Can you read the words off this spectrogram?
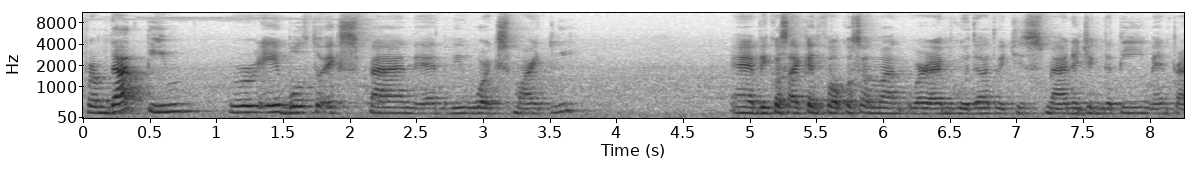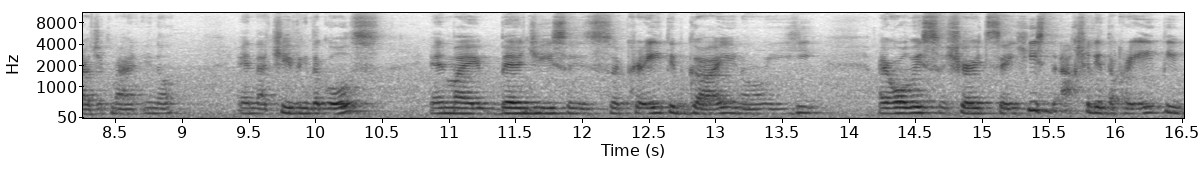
from that team, we were able to expand and we work smartly. Uh, because I can focus on man, where I'm good at, which is managing the team and project man, you know, and achieving the goals. And my Benji is, is a creative guy, you know. He, I always share it, say he's actually the creative.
